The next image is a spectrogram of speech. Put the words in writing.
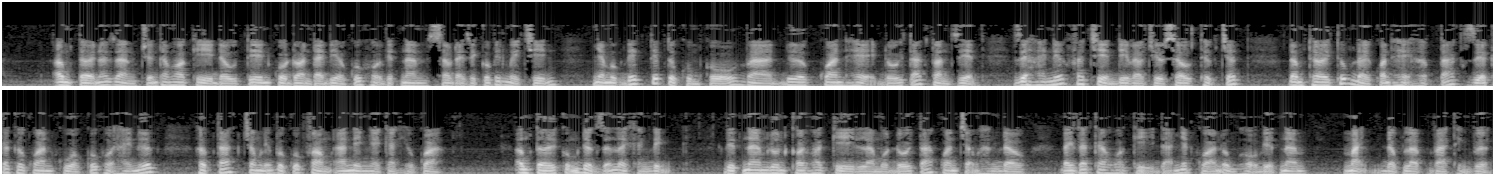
ông Tới nói rằng chuyến thăm Hoa Kỳ đầu tiên của đoàn đại biểu Quốc hội Việt Nam sau đại dịch COVID-19 nhằm mục đích tiếp tục củng cố và đưa quan hệ đối tác toàn diện giữa hai nước phát triển đi vào chiều sâu thực chất, đồng thời thúc đẩy quan hệ hợp tác giữa các cơ quan của Quốc hội hai nước – hợp tác trong lĩnh vực quốc phòng an ninh ngày càng hiệu quả. Ông Tới cũng được dẫn lời khẳng định Việt Nam luôn coi Hoa Kỳ là một đối tác quan trọng hàng đầu, đánh giá cao Hoa Kỳ đã nhất quán ủng hộ Việt Nam mạnh, độc lập và thịnh vượng.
